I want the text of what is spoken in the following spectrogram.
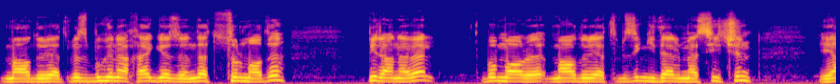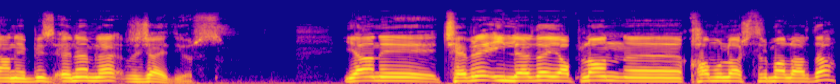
mağduriyetimiz bugüne kadar göz önünde tutulmadı. Bir an evvel bu mağdur- mağduriyetimizin giderilmesi için yani biz önemli rica ediyoruz. Yani çevre illerde yapılan e, kamulaştırmalarda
